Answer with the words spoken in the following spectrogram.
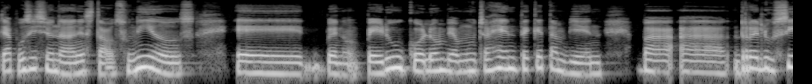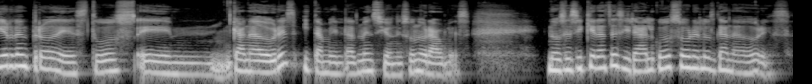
ya posicionada en Estados Unidos, eh, bueno, Perú, Colombia, mucha gente que también va a relucir dentro de estos em, ganadores y también las menciones honorables. No sé si quieras decir algo sobre los ganadores.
